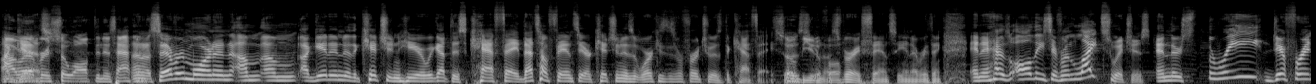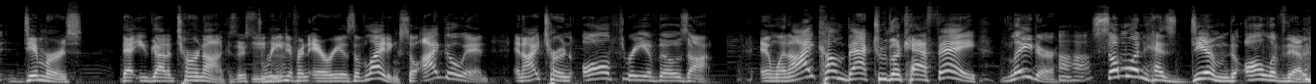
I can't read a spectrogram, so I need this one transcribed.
I however, guess. so often this don't know. So every morning, I'm, I'm, I get into the kitchen here. We got this cafe. That's how fancy our kitchen is at work. Is referred to as the cafe. So, So it's, you know, beautiful. it's very fancy and everything. And it has all these different light switches. And there's three different dimmers that you got to turn on because there's 3 mm-hmm. different areas of lighting. So I go in and I turn all three of those on. And when I come back to the cafe later, someone has dimmed all of them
